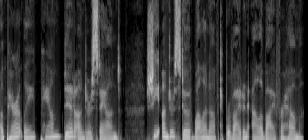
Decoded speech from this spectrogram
Apparently, Pam did understand. She understood well enough to provide an alibi for him.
